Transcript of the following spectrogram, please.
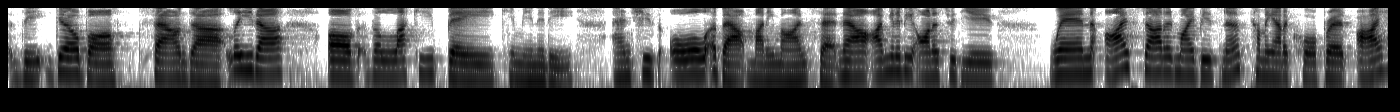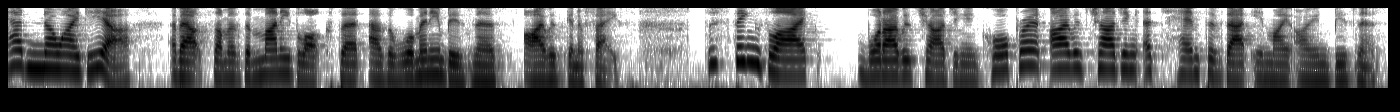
the girl boss, founder, leader of the Lucky Bee community, and she's all about money mindset. Now, I'm going to be honest with you when I started my business coming out of corporate, I had no idea about some of the money blocks that as a woman in business I was going to face. Just things like what I was charging in corporate, I was charging a tenth of that in my own business.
